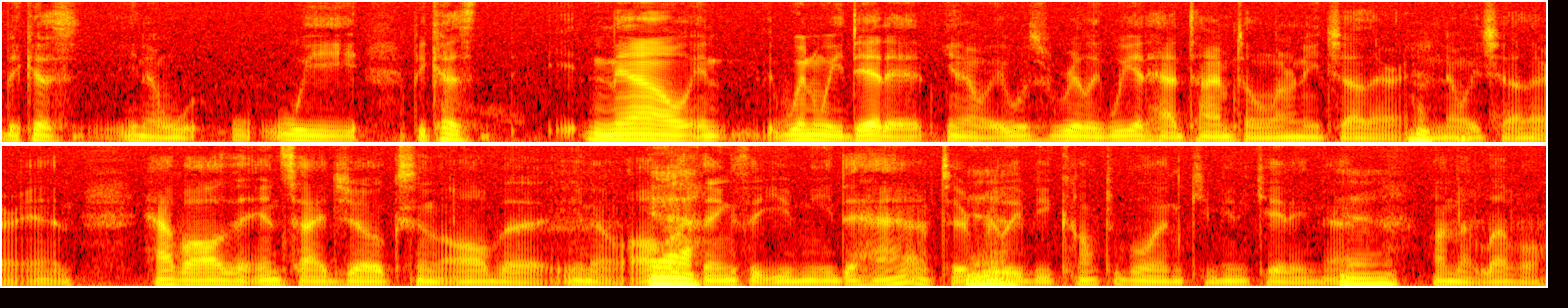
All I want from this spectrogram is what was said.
because, you know, we, because now in, when we did it, you know, it was really, we had had time to learn each other and Mm-hmm. know each other and have all the inside jokes and all the, you know, all Yeah. the things that you need to have to Yeah. really be comfortable in communicating that yeah. on that level.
